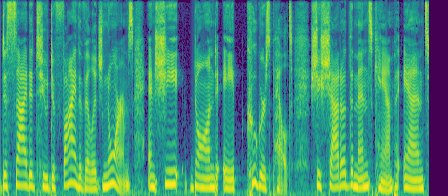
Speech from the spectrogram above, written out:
decided to defy the village norms and she donned a cougar's pelt. She shadowed the men's camp and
